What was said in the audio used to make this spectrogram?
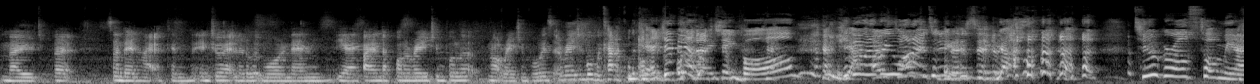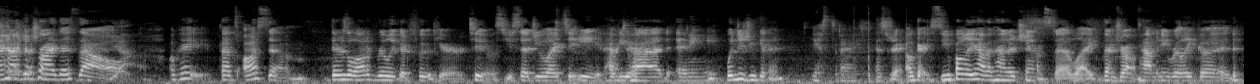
mode, but. Sunday night, I can enjoy it a little bit more, and then yeah, if I end up on a raging bull, not raging bull, is it a raging bull mechanical bull? It could be a racing bull. You can do Yeah, whatever you want to to be. do this. Yeah. Two girls told me I had to try this out. Yeah. Okay, that's awesome. There's a lot of really good food here too. So you said you like to eat. Have I you do. had any? When did you get in? Yesterday, Yesterday. Okay, so you probably haven't had a chance to like venture out and have any really good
